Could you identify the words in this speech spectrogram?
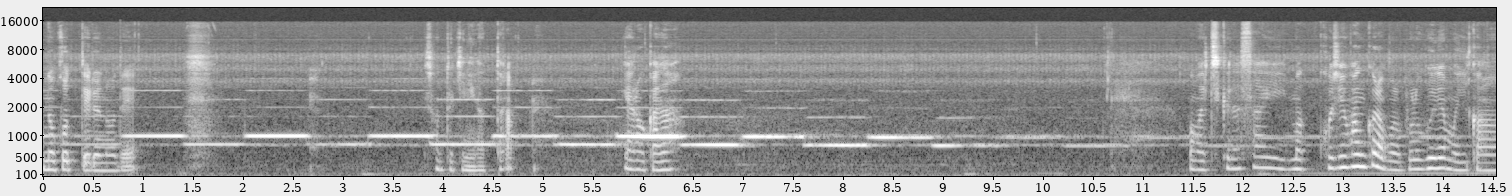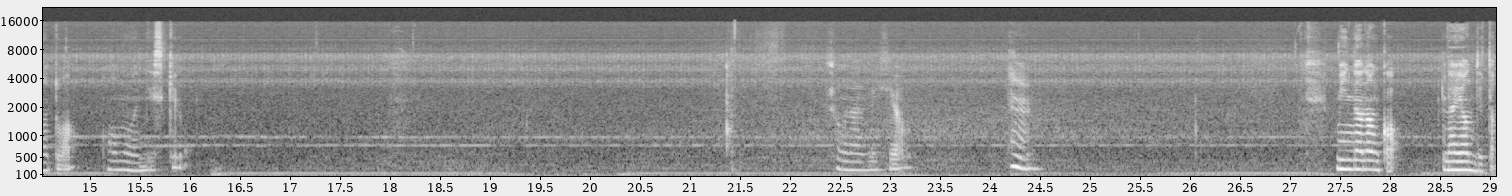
残ってるので。その時になったらやろうかな。お待ちください。まあ個人ファンクラブのブログでもいいかなとは思うんですけど。そうなんですよ。うん。みんななんか悩んでた。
